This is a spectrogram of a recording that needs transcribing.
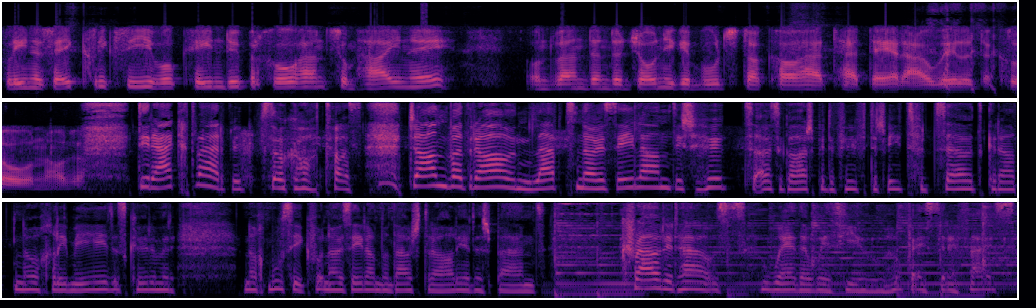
kleines Säckchen wo die Kinder bekommen haben zum Heimnehmen. Und wenn dann der Johnny Geburtstag hat, hat er auch wieder den Klon, oder? Direktwerbung, so geht das. Can Badraun lebt in Neuseeland, ist heute also Gast bei der 5. Schweiz, erzählt gerade noch ein bisschen mehr. Das hören wir nach Musik von Neuseeland und Australien, das Band Crowded House, Weather With You auf SRF 1.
